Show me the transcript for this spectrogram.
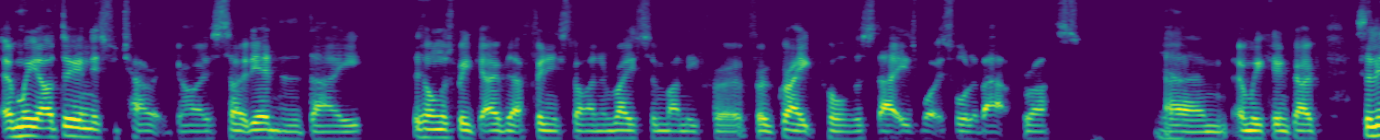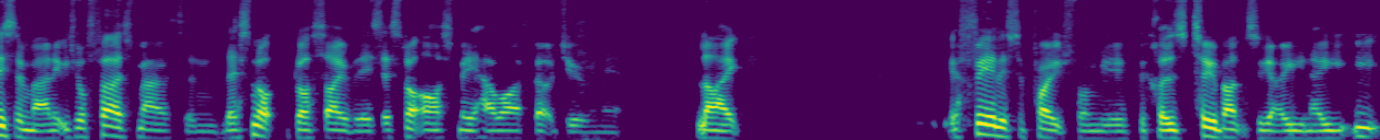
and we are doing this for charity, guys. So at the end of the day, as long as we get over that finish line and raise some money for for a great cause, that is what it's all about for us. Yeah. Um, and we can go. So listen, man, it was your first marathon. Let's not gloss over this. Let's not ask me how I felt during it. Like a fearless approach from you because two months ago, you know, you, you,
